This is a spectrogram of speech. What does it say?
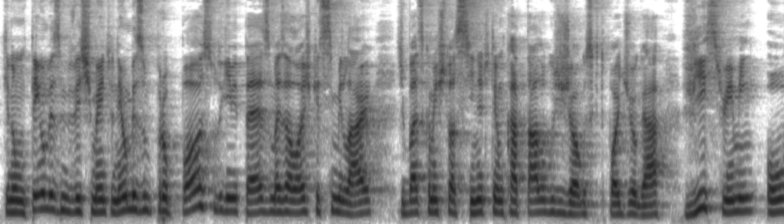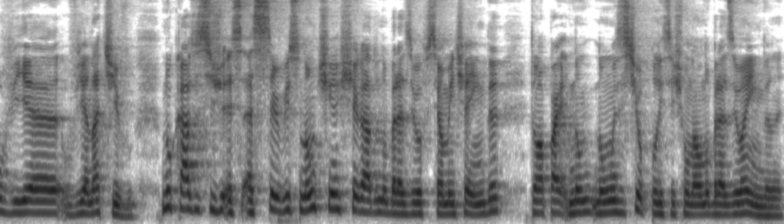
que não tem o mesmo investimento nem o mesmo propósito do Game Pass, mas a lógica é similar de basicamente tu assina e tu tem um catálogo de jogos que tu pode jogar via streaming ou via, via nativo. No caso, esse, esse, esse serviço não tinha chegado no Brasil oficialmente ainda, então a, não, não existia o PlayStation Now no Brasil ainda, né?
